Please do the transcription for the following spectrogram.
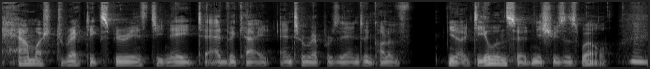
how much direct experience do you need to advocate and to represent and kind of you know deal in certain issues as well. Mm.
